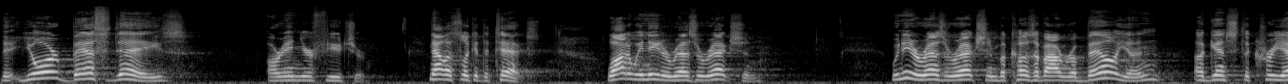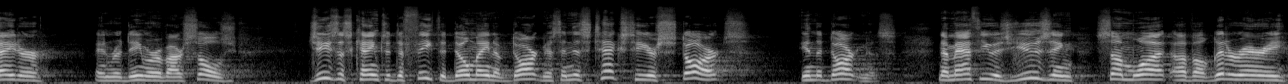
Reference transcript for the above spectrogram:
that your best days are in your future. Now let's look at the text. Why do we need a resurrection? We need a resurrection because of our rebellion against the Creator and Redeemer of our souls. Jesus came to defeat the domain of darkness, and this text here starts in the darkness. Now, Matthew is using somewhat of a literary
